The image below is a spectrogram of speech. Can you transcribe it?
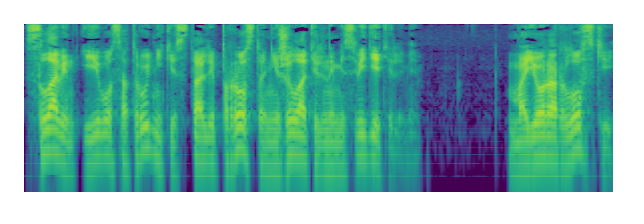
Славин и его сотрудники стали просто нежелательными свидетелями. Майор Орловский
